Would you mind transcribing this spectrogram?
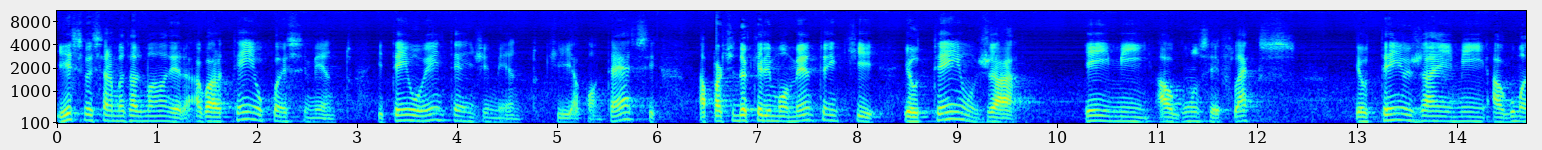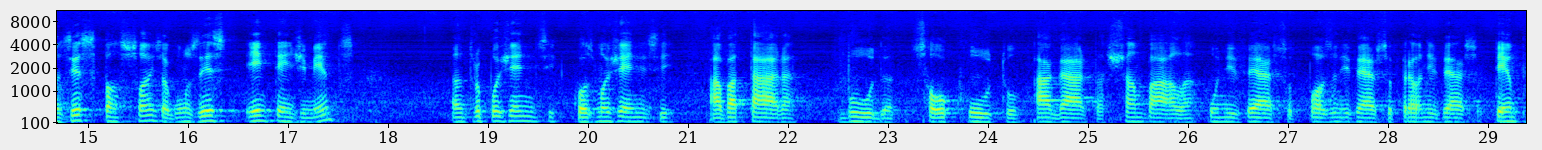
Esse vai ser armazenado de uma maneira. Agora, tem o conhecimento e tem o entendimento que acontece a partir daquele momento em que eu tenho já em mim alguns reflexos, eu tenho já em mim algumas expansões, alguns entendimentos, antropogênese, cosmogênese, avatara, Buda, Sol oculto, Agartha, Shambhala, universo, pós-universo, pré-universo, tempo.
